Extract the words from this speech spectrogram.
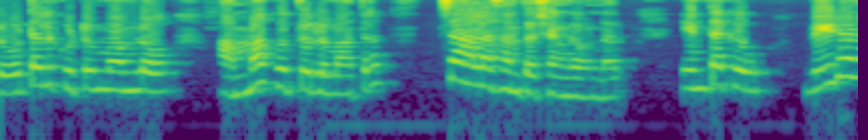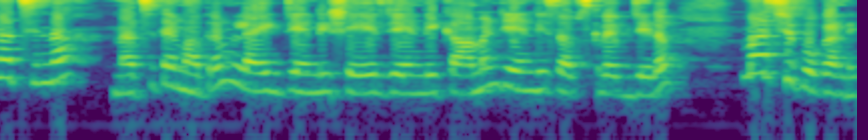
టోటల్ కుటుంబంలో అమ్మ కూతుర్లు మాత్రం చాలా సంతోషంగా ఉన్నారు. ఇంతకు వీడియో నచ్చిందా? నచ్చితే మాత్రం లైక్ చేయండి షేర్ చేయండి కామెంట్ చేయండి సబ్స్క్రైబ్ చేయడం మర్చిపోకండి.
